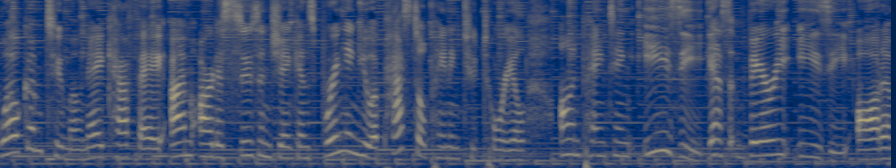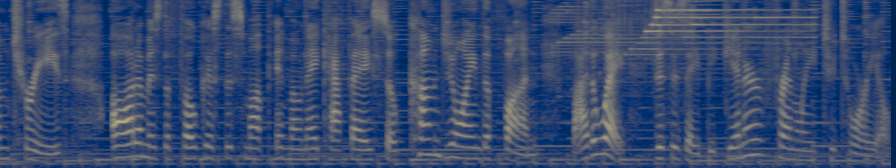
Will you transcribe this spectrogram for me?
Welcome to Monet Cafe. I'm artist Susan Jenkins bringing you a pastel painting tutorial on painting easy, yes, very easy autumn trees. Autumn is the focus this month in Monet Cafe, so come join the fun. By the way, this is a beginner friendly tutorial.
